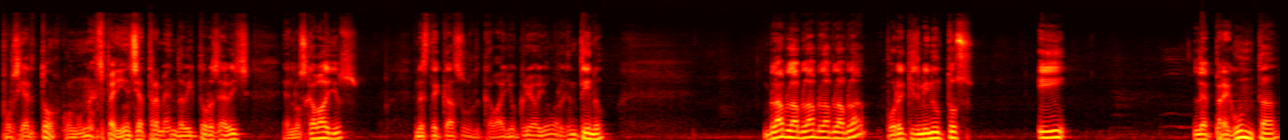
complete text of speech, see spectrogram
por cierto, con una experiencia tremenda Víctor Sevich en los caballos, en este caso el caballo criollo argentino, bla, bla, bla, bla, bla, bla, por X minutos, y le pregunta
